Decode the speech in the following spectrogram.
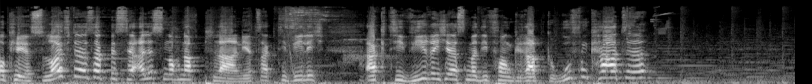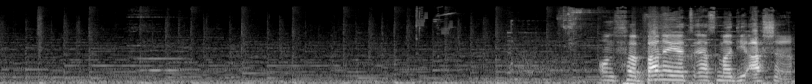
Okay, es läuft, er sagt bisher alles noch nach Plan. Jetzt aktiviere ich, aktiviere ich erstmal die von Grab gerufen Karte. Und verbanne jetzt erstmal die Asche.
